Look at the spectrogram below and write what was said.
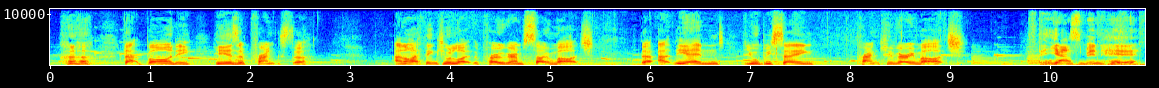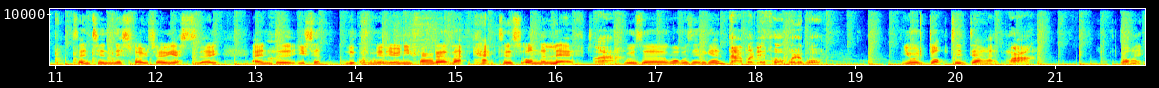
that Barney, he is a prankster. And I think you'll like the programme so much that at the end you'll be saying, Prank you very much. Yasmin here sent in this photo yesterday, and uh, you said looked familiar, and you found out that cactus on the left Ah. was, uh, what was it again? Dame de formidable. Your adopted dad. Ah. Right.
